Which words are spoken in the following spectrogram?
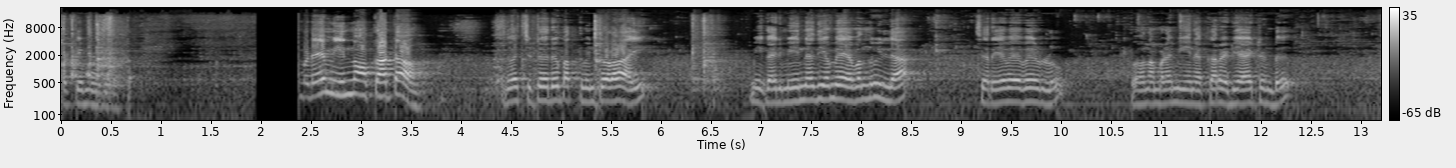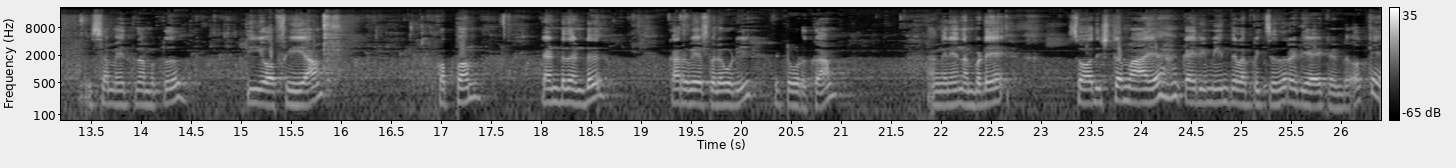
ചട്ടി മൂടി വെക്കാം. നമ്മുടെ മീൻ നോക്കാട്ടോ. ഇത് വെച്ചിട്ട് ഒരു പത്ത് മിനിറ്റോളമായി മീൻ കരിമീൻ അധികം വേവൊന്നുമില്ല. ചെറിയ വേവേ ഉള്ളൂ. അപ്പോൾ നമ്മുടെ മീനൊക്കെ റെഡി ആയിട്ടുണ്ട്. ഈ സമയത്ത് നമുക്ക് തീ ഓഫ് ചെയ്യാം. ഒപ്പം രണ്ട് തണ്ട് കറിവേപ്പില കൂടി ഇട്ട് കൊടുക്കാം. അങ്ങനെ നമ്മുടെ സ്വാദിഷ്ടമായ കരിമീൻ തിളപ്പിച്ചത് റെഡി ആയിട്ടുണ്ട്. ഓക്കെ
